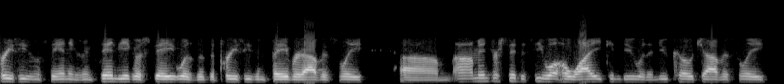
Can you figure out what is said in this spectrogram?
preseason standings. I mean, San Diego State was the, the preseason favorite, obviously. Um, I'm interested to see what Hawaii can do with a new coach, obviously.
